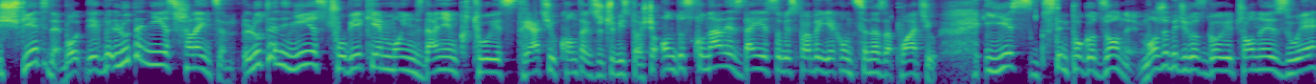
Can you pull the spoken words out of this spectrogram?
świetne, bo jakby Luten nie jest szaleńcem. Luten nie jest człowiekiem, moim zdaniem, który stracił kontakt z rzeczywistością. On doskonale zdaje sobie sprawę, jaką cenę zapłacił. I jest z tym pogodzony. Może być rozgoryczony, zły,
